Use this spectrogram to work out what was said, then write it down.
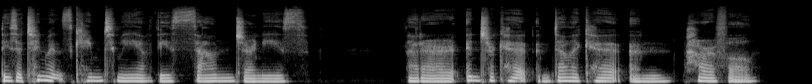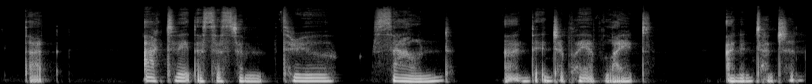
these attunements came to me of these sound journeys that are intricate and delicate and powerful that activate the system through sound and the interplay of light and intention.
